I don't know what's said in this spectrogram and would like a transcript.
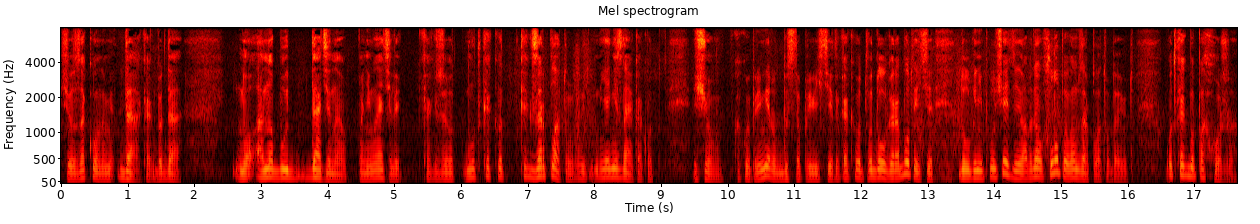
все с законами. Да, как бы да. Но оно будет дадено, понимаете ли, как же вот, ну вот как вот как зарплату. Я не знаю, как вот еще какой пример вот быстро привести. Это как вот вы долго работаете, долго не получаете, а потом хлоп, и вам зарплату дают. Вот как бы похоже.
